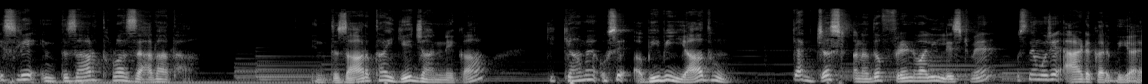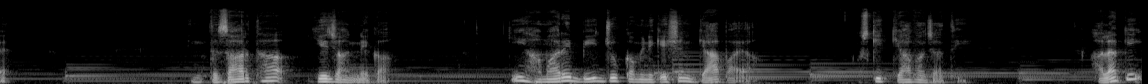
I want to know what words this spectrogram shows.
इसलिए इंतज़ार थोड़ा ज़्यादा था। इंतज़ार था ये जानने का कि क्या मैं उसे अभी भी याद हूँ? क्या जस्ट अनदर फ्रेंड वाली लिस्ट में उसने मुझे ऐड कर दिया है? इंतज़ार था ये जानने का कि हमारे बीच जो कम्युनिकेशन गैप आया, उसकी क्या वजह थी। हालाँकि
